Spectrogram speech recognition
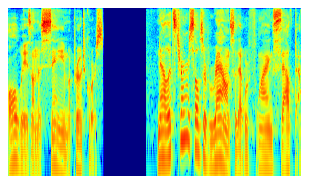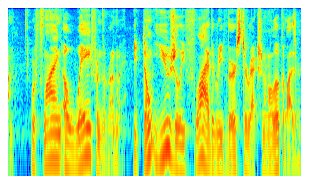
always on the same approach course. Now let's turn ourselves around so that we're flying southbound. We're flying away from the runway. You don't usually fly the reverse direction on a localizer.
